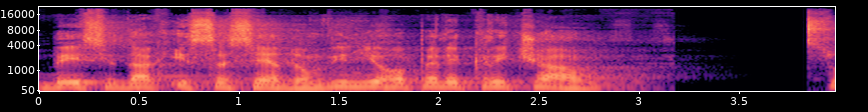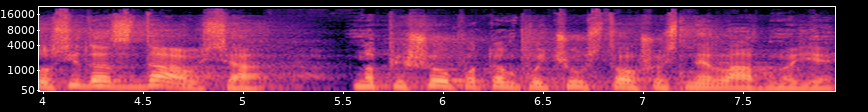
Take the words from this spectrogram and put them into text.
бесідах із сусідом, він його перекричав. Сусіда здався, але пішов, потім почувствував щось неладне,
